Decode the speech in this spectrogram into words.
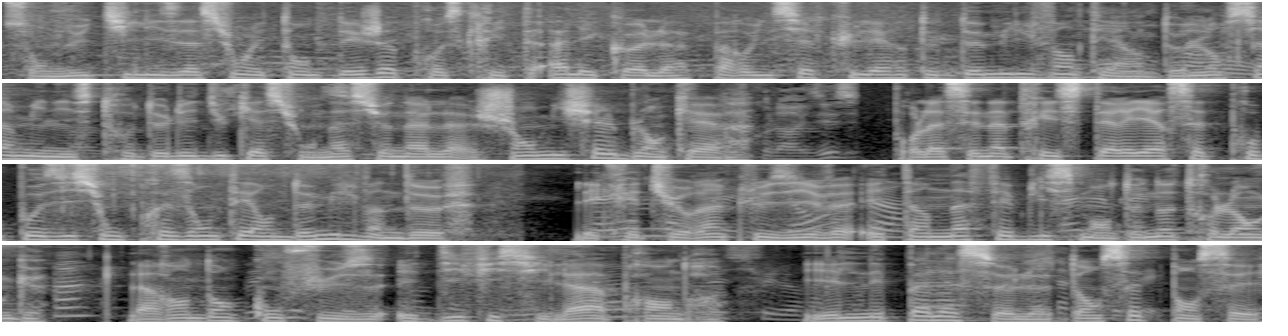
Son utilisation étant déjà proscrite à l'école par une circulaire de 2021 de l'ancien ministre de l'Éducation nationale Jean-Michel Blanquer. Pour la sénatrice derrière cette proposition présentée en 2022, L'écriture inclusive est un affaiblissement de notre langue, la rendant confuse et difficile à apprendre. Et elle n'est pas la seule dans cette pensée.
